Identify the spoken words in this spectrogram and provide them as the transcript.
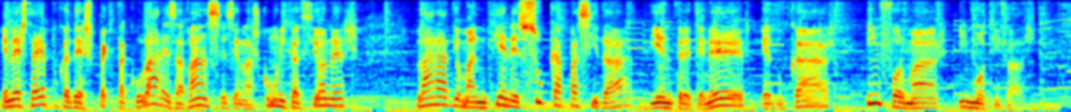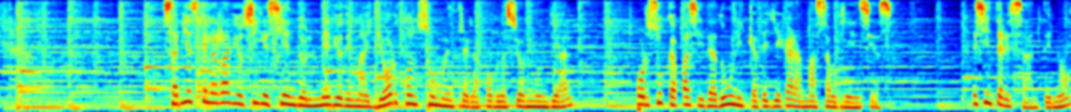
En esta época de espectaculares avances en las comunicaciones, la radio mantiene su capacidad de entretener, educar, informar y motivar. ¿Sabías que la radio sigue siendo el medio de mayor consumo entre la población mundial? Por su capacidad única de llegar a más audiencias. Es interesante, ¿no?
